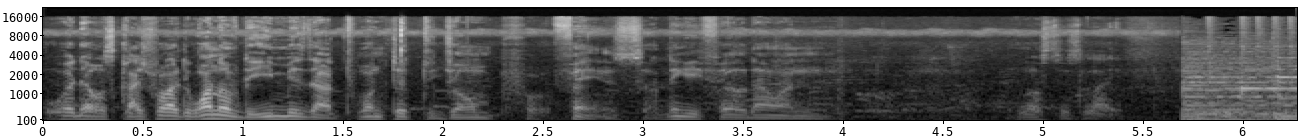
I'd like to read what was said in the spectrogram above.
Well, there was casualty. One of the inmates that wanted to jump fence, I think he fell down and lost his life.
